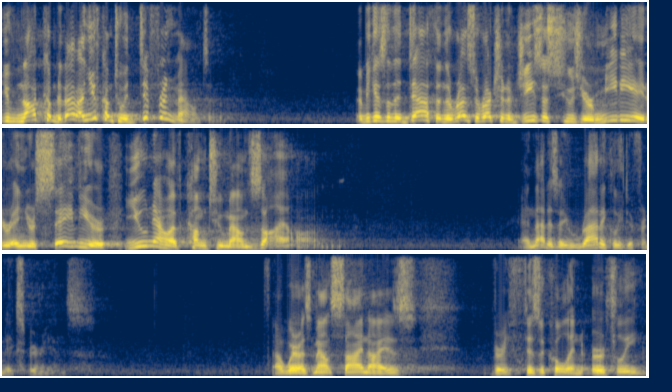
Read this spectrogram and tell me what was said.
you've not come to that, and you've come to a different mountain. Because of the death and the resurrection of Jesus, who's your mediator and your Savior, you now have come to Mount Zion. And that is a radically different experience. Uh, whereas Mount Sinai is very physical and earthly,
